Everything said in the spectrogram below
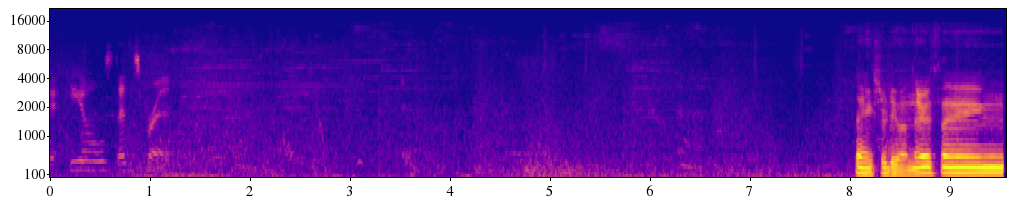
It heals, then spread. Thanks for doing their thing.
